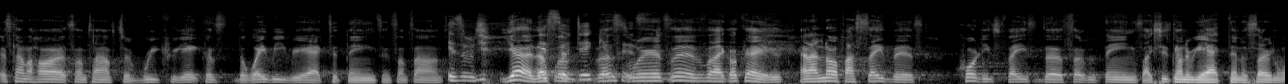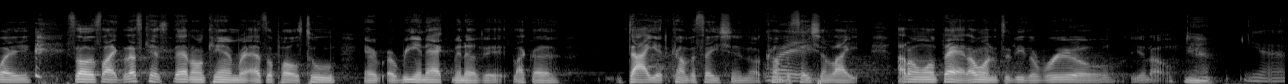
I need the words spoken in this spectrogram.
it's kind of hard sometimes to recreate because the way we react to things, and sometimes It's rid- yeah, that's it's what ridiculous. that's where it says like okay. And I know if I say this, Courtney's face does certain things, like she's gonna react in a certain way. so it's like let's catch that on camera as opposed to a, a reenactment of it, like a diet conversation or conversation light. I don't want that. I want it to be the real, you know. Yeah. Yeah.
